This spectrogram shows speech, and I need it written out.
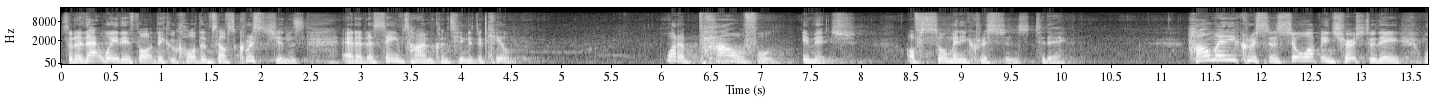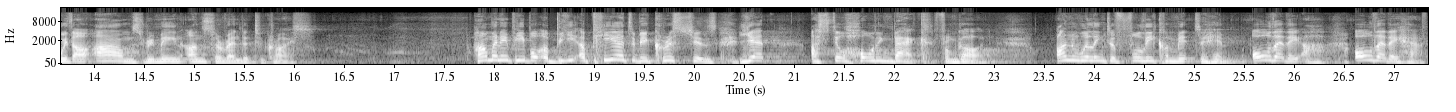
So that that way they thought they could call themselves Christians and at the same time continue to kill. What a powerful image of so many Christians today. How many Christians show up in church today with our arms remain unsurrendered to Christ? How many people appear to be Christians yet are still holding back from God? unwilling to fully commit to Him. All that they are, all that they have,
